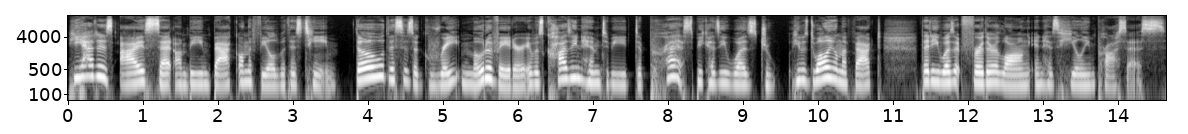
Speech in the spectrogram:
He had his eyes set on being back on the field with his team. Though this is a great motivator, it was causing him to be depressed because he was he was dwelling on the fact that he wasn't further along in his healing process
